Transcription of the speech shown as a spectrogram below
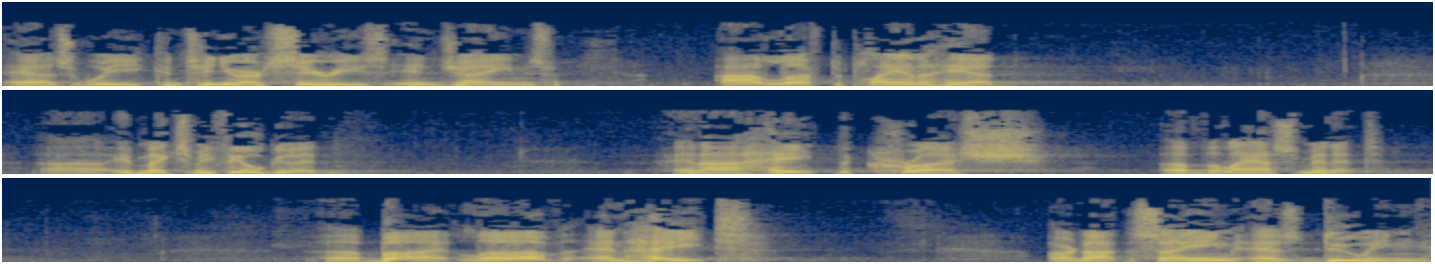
as we continue our series in James. I love to plan ahead. Uh, it makes me feel good. And I hate the crush of the last minute. Uh, but love and hate are not the same as doing.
